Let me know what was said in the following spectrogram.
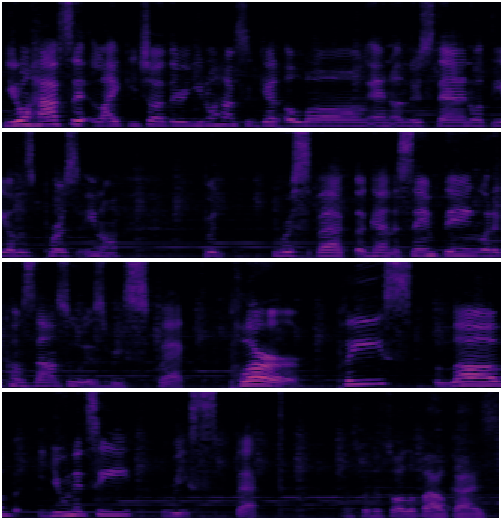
You don't have to like each other, you don't have to get along and understand what the other person, you know, respect. Again, the same thing when it comes down to is respect. Plur. Peace, love, unity, respect. That's what it's all about, guys.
